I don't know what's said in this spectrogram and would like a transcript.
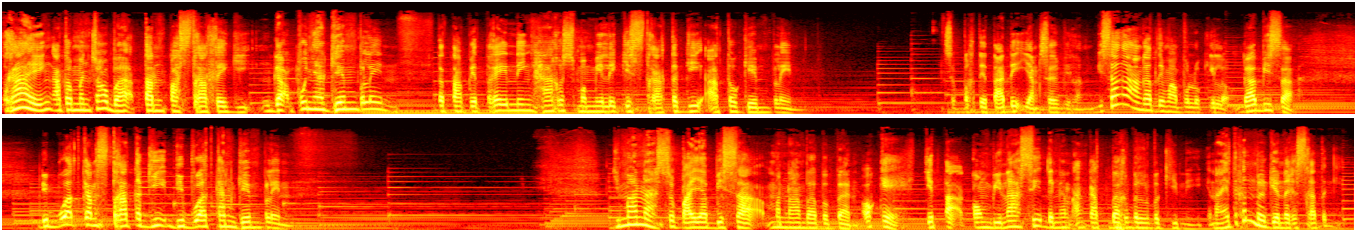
trying atau mencoba tanpa strategi, nggak punya game plan. Tetapi training harus memiliki strategi atau game plan. Seperti tadi yang saya bilang, bisa nggak angkat 50 kilo? Nggak bisa. Dibuatkan strategi, dibuatkan game plan. Gimana supaya bisa menambah beban? Oke, kita kombinasi dengan angkat barbel begini. Nah itu kan bagian dari strategi.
